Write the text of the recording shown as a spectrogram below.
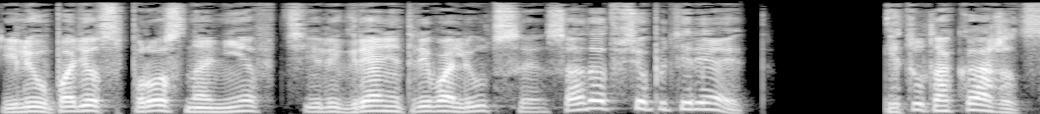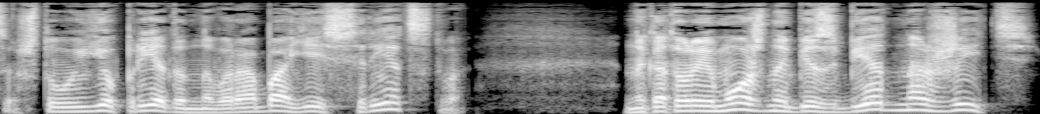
или упадет спрос на нефть, или грянет революция. Садат все потеряет. И тут окажется, что у ее преданного раба есть средства, на которые можно безбедно жить.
